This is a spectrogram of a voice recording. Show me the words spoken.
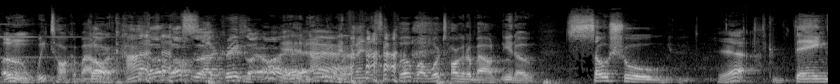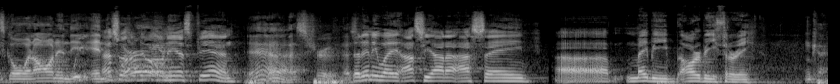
boom, we talk about all kinds. of Most of the cringe like, oh Yeah, yeah. not even fantasy football. We're talking about you know social Yeah. things going on in the in That's the what they're doing on ESPN. Yeah, that's true. That's But true. anyway, Asiata, I say uh, maybe RB3. Okay.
